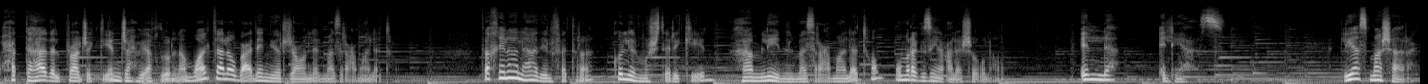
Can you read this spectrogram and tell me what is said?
وحتى هذا ال project ينجح ويأخذون الأموال تالو بعدين يرجعون للمزرعة مالتهم. فخلال هذه الفترة كل المشتركين هاملين المزرعة مالتهم ومركزين على شغلهم. إلا إلياس. إلياس ما شارك.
